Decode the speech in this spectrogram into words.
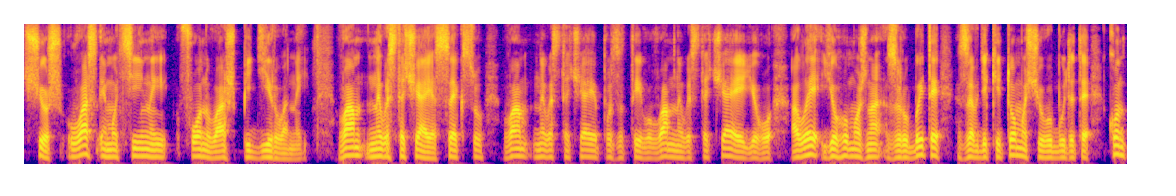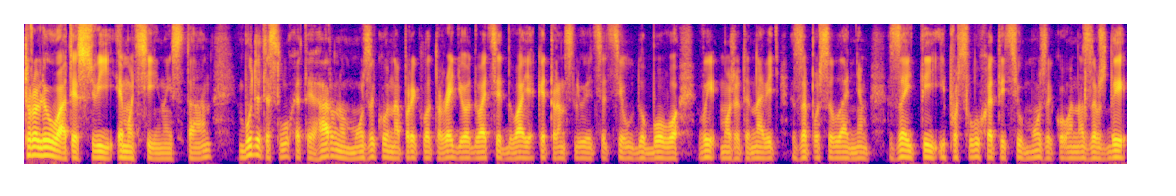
Що ж, у вас емоційний фон ваш підірваний, вам не вистачає сексу, вам не вистачає позитиву, вам не вистачає його, але його можна зробити завдяки тому, що ви будете контролювати свій емоційний стан, будете слухати гарну музику, наприклад, Radio 22, яке транслюється цілодобово. Ви можете навіть за посиланням зайти і послухати цю музику. Вона завжди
